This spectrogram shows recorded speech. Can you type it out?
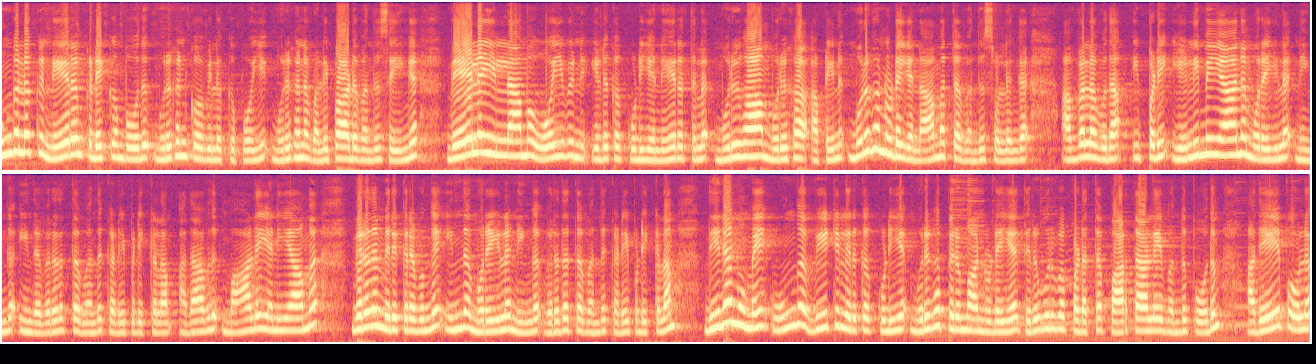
உங்களுக்கு நேரம் கிடைக்கும் போது முருகன் கோவிலுக்கு போய் முருகனை வழிபாடு வந்து செய்யுங்க. வேலை இல்லாமல் ஓய்வு எடுக்கக்கூடிய நேரத்தில் முருகா முருகா அப்படின்னு முருகனுடைய நாமத்தை வந்து சொல்லுங்க. அவ்வளவுதான். இப்படி எளிமையான முறையில் நீங்கள் இந்த விரதத்தை வந்து கடைபிடிக்கலாம். அதாவது மாலை அணியாமல் விரதம் இருக்கிறவங்க இந்த முறையில் நீங்கள் விரதத்தை வந்து கடைபிடிக்கலாம். தினமுமே உங்கள் வீட்டில் இருக்கக்கூடிய முருகப்பெருமானுடைய திருவுருவப் படத்தை பார்த்தாலே வந்து போதும். அதே போல்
